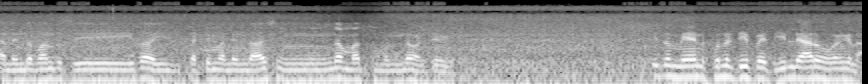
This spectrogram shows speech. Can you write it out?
ಅಲ್ಲಿಂದ ಬಂದು ಸೀದಾ ಈ ಕಟ್ಟಿ ಮಲ್ಲಿಂದ ಹಿಂದ ಮತ್ತೆ ಮುಂದೆ ಹೊಂಟೀವಿ. ಇದು ಮೇನ್ ಫುಲ್ ಡೀಪ್ ಐತಿ, ಇಲ್ಲಿ ಯಾರು ಹೋಗಂಗಿಲ್ಲ.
